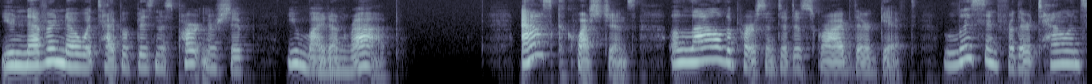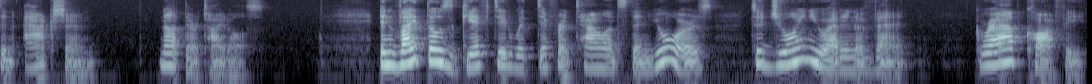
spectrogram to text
You never know what type of business partnership you might unwrap. Ask questions. Allow the person to describe their gift. Listen for their talents in action, not their titles. Invite those gifted with different talents than yours to join you at an event. Grab coffee,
